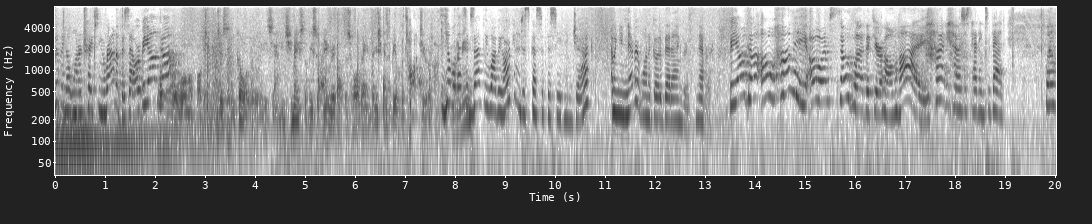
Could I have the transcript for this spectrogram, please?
Certainly don't want her traipsing around at this hour. Whoa, Bianca? whoa, whoa, whoa, whoa, just, just go a little easy. I mean, she may still be so angry about this whole rain thing, she may not be able to talk to you about it. you Yeah, know well, what I that's mean? exactly why we are going to discuss it this evening, Jack. I mean, you never want to go to bed angry. Never. Bianca, oh, honey. Oh, I'm so glad that you're home. Hi. Hi, I was just heading to bed. Well,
